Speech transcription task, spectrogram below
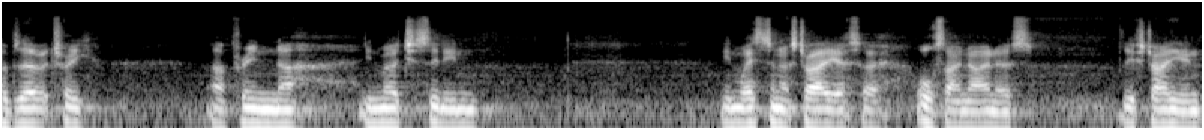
Observatory up in, uh, in Murchison in, in Western Australia, so also known as the Australian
